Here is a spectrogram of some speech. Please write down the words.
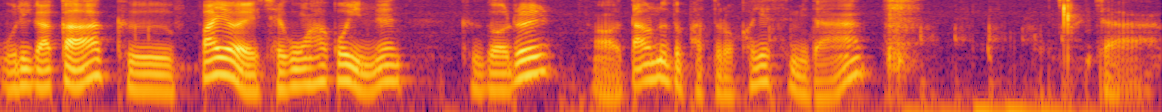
우리가 아까 그 파이어에 제공하고 있는 그거를 어, 다운로드 받도록 하겠습니다. 자.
